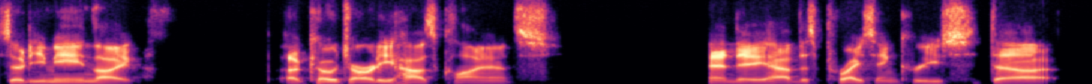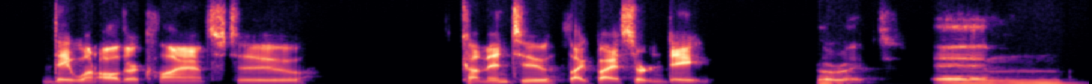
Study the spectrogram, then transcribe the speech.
So do you mean like a coach already has clients and they have this price increase that they want all their clients to come into like by a certain date? Correct. Um,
